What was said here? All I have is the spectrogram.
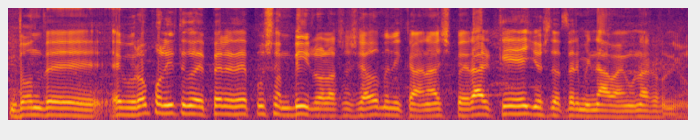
donde el Grupo Político del PLD puso en vilo a la sociedad dominicana a esperar que ellos determinaban en una reunión.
